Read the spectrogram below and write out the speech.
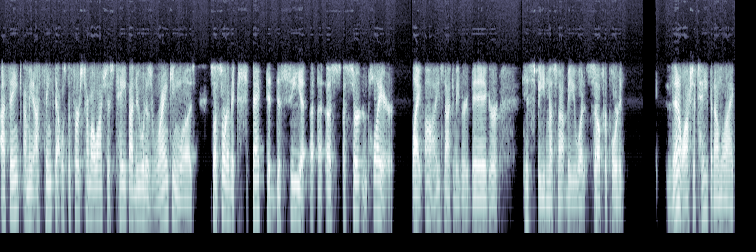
I think. I mean, I think that was the first time I watched this tape. I knew what his ranking was, so I sort of expected to see a a, a, a certain player like, oh, he's not going to be very big, or his speed must not be what it's self-reported then I watched the tape and I'm like,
